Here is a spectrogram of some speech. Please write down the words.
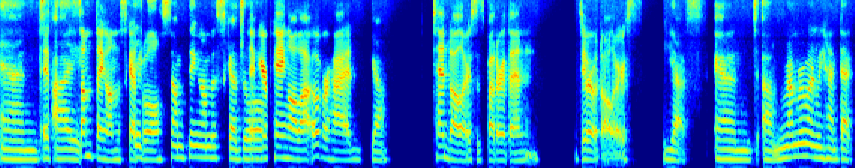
And it's I something on the schedule. something on the schedule. If you're paying all that overhead, yeah, ten dollars is better than zero dollars. Yes. And um, remember when we had that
